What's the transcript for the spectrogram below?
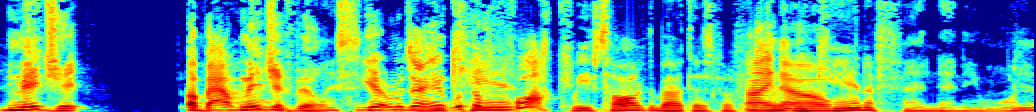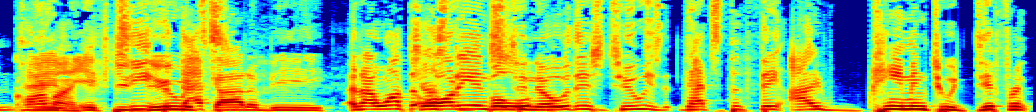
midget about Midgetville. You get what I'm saying? What the can't- fuck? We've talked about this before. I know. You can't offend anyone. Carmine, And if you see, do, it's that's- got to be. And I want the Just audience below- to know this too. Is that's the thing? I came into a different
